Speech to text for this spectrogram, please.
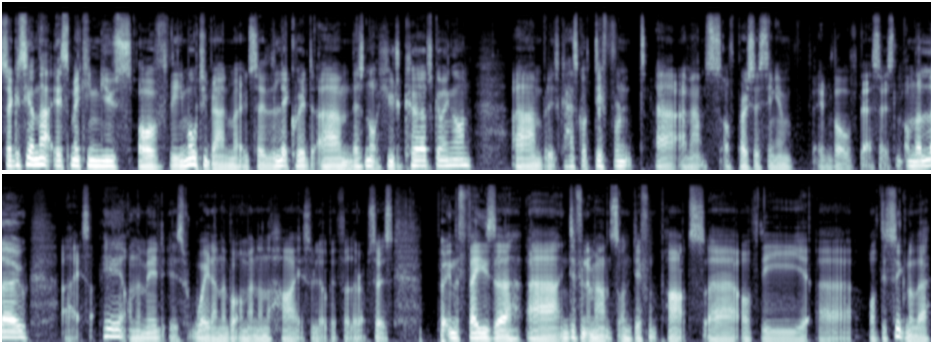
So you can see on that, it's making use of the multi-band mode. So the liquid, um, there's not huge curves going on, um, but it has got different uh, amounts of processing in, involved there. So it's on the low, uh, it's up here, on the mid, it's way down the bottom, and on the high, it's a little bit further up. So it's putting the phaser uh, in different amounts on different parts uh, of the uh, of the signal there.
